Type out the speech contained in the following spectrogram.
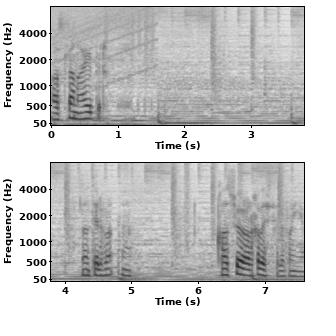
Aslan hayırdır? Lan telefon... Ha. Kasıyor arkadaş telefon ya.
